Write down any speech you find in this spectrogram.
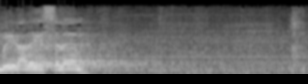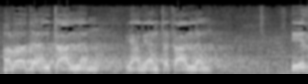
جبريل عليه السلام أراد أن تعلموا يعني أن تتعلموا إذ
